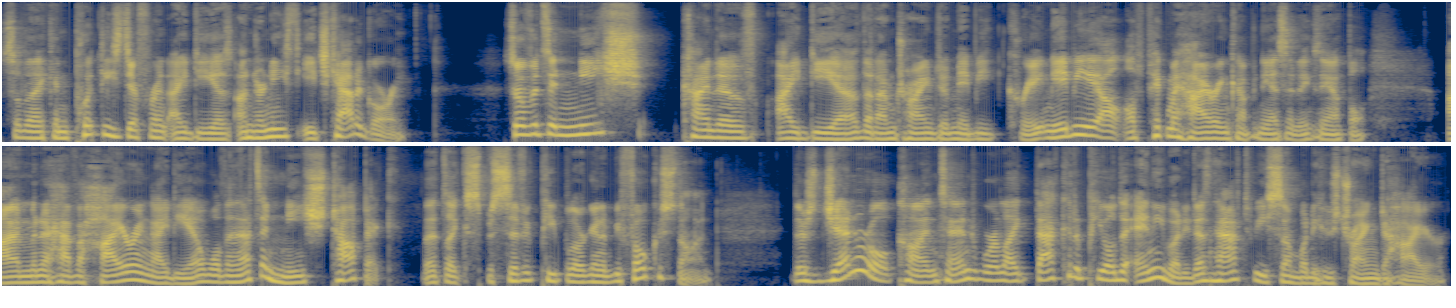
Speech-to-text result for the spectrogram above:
so that I can put these different ideas underneath each category. So if it's a niche kind of idea that I'm trying to maybe create, maybe I'll, I'll pick my hiring company as an example. I'm going to have a hiring idea. Well, then that's a niche topic that's like specific people are going to be focused on. There's general content where like that could appeal to anybody. It doesn't have to be somebody who's trying to hire.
